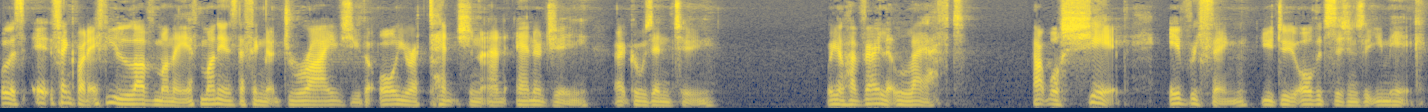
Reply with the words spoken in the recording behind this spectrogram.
Well, it, think about it. If you love money, if money is the thing that drives you, that all your attention and energy uh, goes into, well, you'll have very little left. That will shape everything you do, all the decisions that you make.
